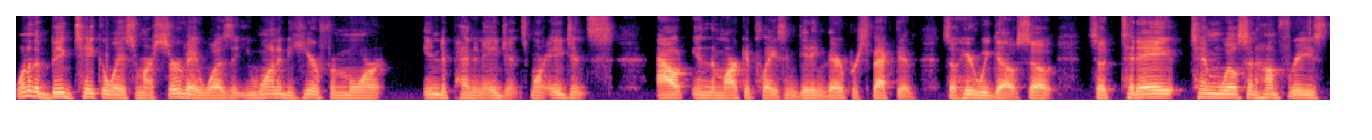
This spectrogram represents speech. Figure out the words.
One of the big takeaways from our survey was that you wanted to hear from more independent agents, more agents out in the marketplace and getting their perspective. So here we go. So so today, Tim Wilson Humphreys.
